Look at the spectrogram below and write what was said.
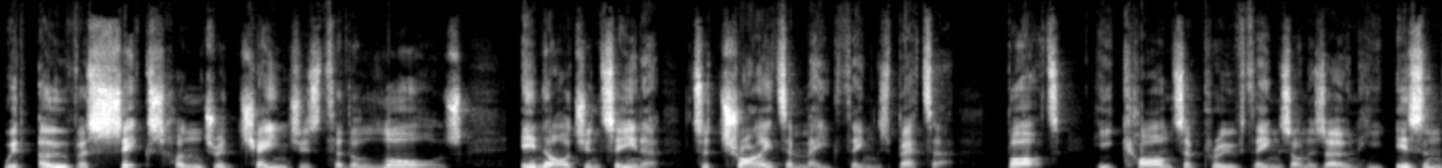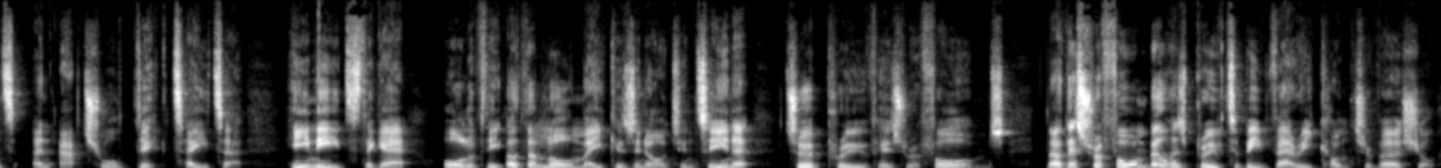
with over 600 changes to the laws in Argentina to try to make things better. But he can't approve things on his own. He isn't an actual dictator. He needs to get all of the other lawmakers in Argentina to approve his reforms. Now, this reform bill has proved to be very controversial,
